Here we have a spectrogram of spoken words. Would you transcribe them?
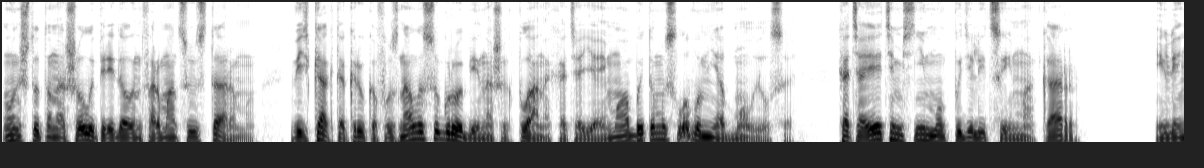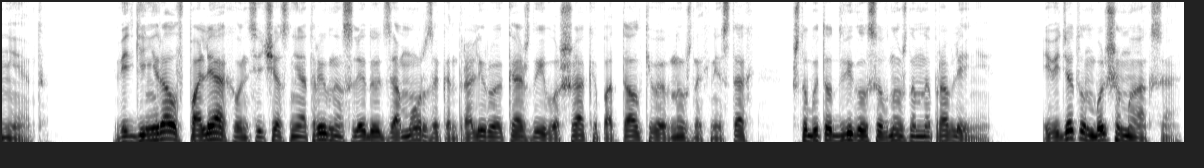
Он что-то нашел и передал информацию старому. Ведь как-то Крюков узнал о сугробе и наших планах, хотя я ему об этом и словом не обмолвился. Хотя этим с ним мог поделиться и Макар, или нет. Ведь генерал в полях, он сейчас неотрывно следует за Морзе, контролируя каждый его шаг и подталкивая в нужных местах – чтобы тот двигался в нужном направлении. И ведет он больше Макса.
